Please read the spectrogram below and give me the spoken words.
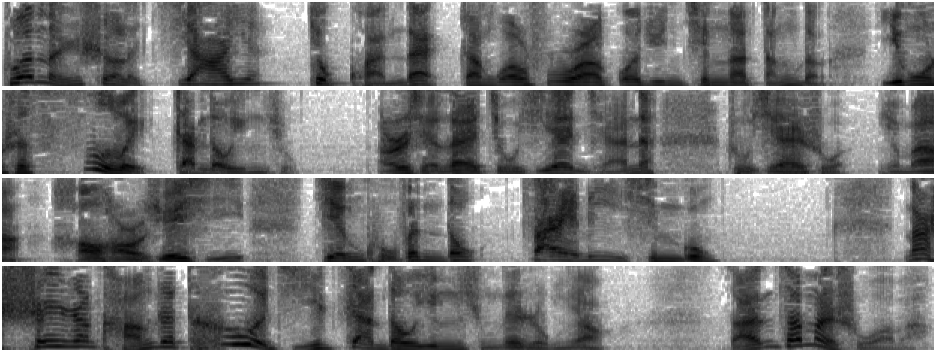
专门设了家宴。就款待张国富啊、郭俊清啊等等，一共是四位战斗英雄。而且在酒席宴前呢，主席还说：“你们啊，好好学习，艰苦奋斗，再立新功。”那身上扛着特级战斗英雄的荣耀，咱这么说吧，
